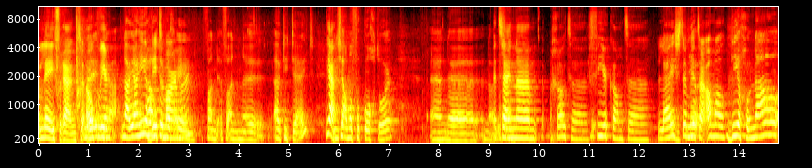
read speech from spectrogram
leefruimte. Ook weer. ja. Nou ja, hier hangt er nog één van, van, eh, uit die tijd. Ja. Die is allemaal verkocht hoor. En, eh, nou, Het zijn eh, grote vierkante lijsten met daar allemaal... diagonaal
